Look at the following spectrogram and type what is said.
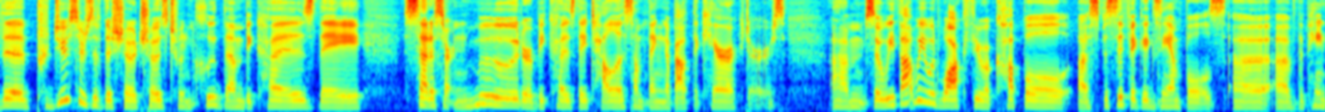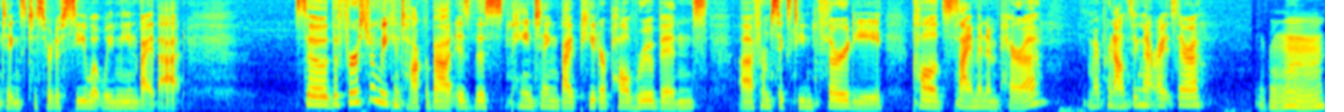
the producers of the show chose to include them because they set a certain mood or because they tell us something about the characters. Um, so we thought we would walk through a couple uh, specific examples uh, of the paintings to sort of see what we mean by that. So the first one we can talk about is this painting by Peter Paul Rubens uh, from 1630 called Cimon and Para. Am I pronouncing that right, Sarah? Mm.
